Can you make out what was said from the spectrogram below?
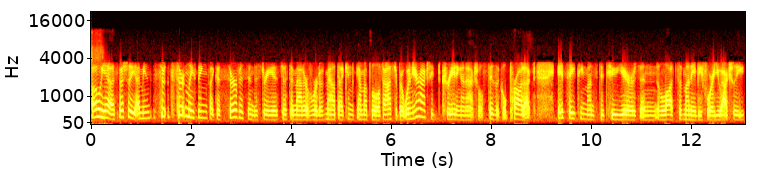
Oh yeah, especially I mean cer- certainly things like a service industry is just a matter of word of mouth that can come up a little faster. But when you're actually creating an actual physical product, it's 18 months to two years and lots of money before you actually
